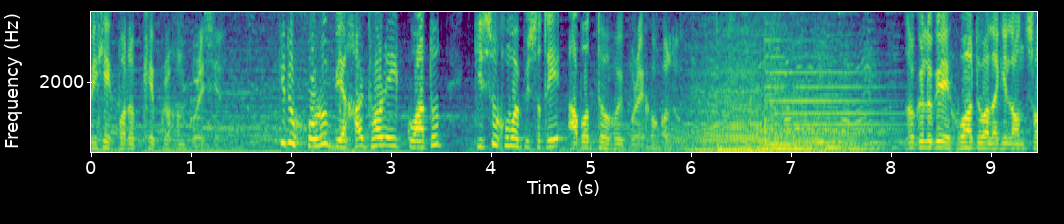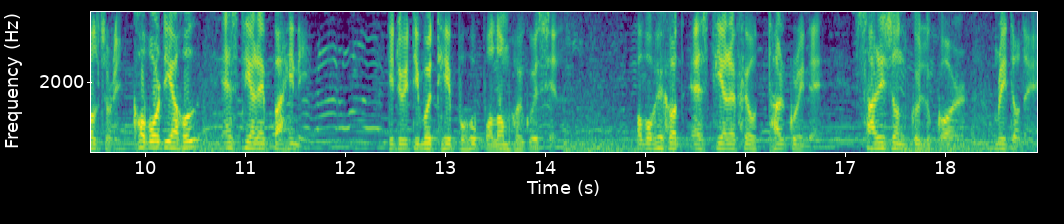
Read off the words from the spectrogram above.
বিশেষ পদক্ষেপ গ্ৰহণ কৰিছিল। কিন্তু সৰু ব্যাসাৰ্ধৰ এই কুঁৱাটোত কিছু সময় পিছতেই আবদ্ধ হৈ পৰে সকলো। লগে লগে হোৱা দোৱা লাগিল অঞ্চলজুৰি খবৰ দিয়া হ'ল এছ ডি আৰ এফ বাহিনী। কিন্তু ইতিমধ্যে বহু পলম হৈ গৈছিল। অৱশেষত এছ ডি আৰ এফে উদ্ধাৰ কৰিলে চাৰিজনকৈ লোকৰ মৃতদেহ।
